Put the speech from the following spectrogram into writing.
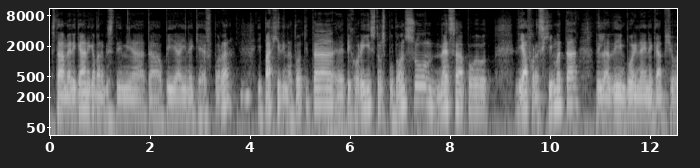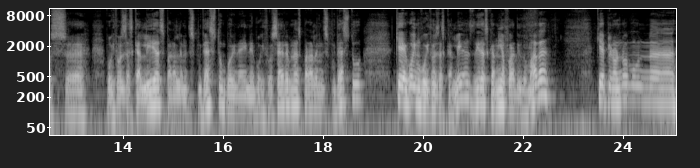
Στα Αμερικάνικα πανεπιστήμια τα οποία είναι και εύπορα υπάρχει δυνατότητα επιχορήγησης των σπουδών σου μέσα από διάφορα σχήματα, δηλαδή μπορεί να είναι κάποιος ε, βοηθός δασκαλίας παράλληλα με τις σπουδές του, μπορεί να είναι βοηθός έρευνας παράλληλα με τις σπουδές του και εγώ είμαι βοηθός δασκαλίας, δίδασκα μία φορά τη βδομάδα και πληρωνόμουν ε,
